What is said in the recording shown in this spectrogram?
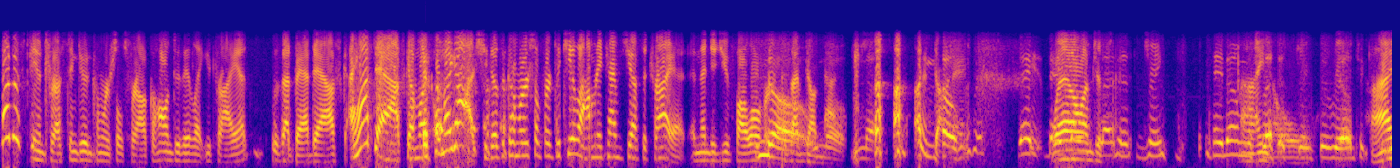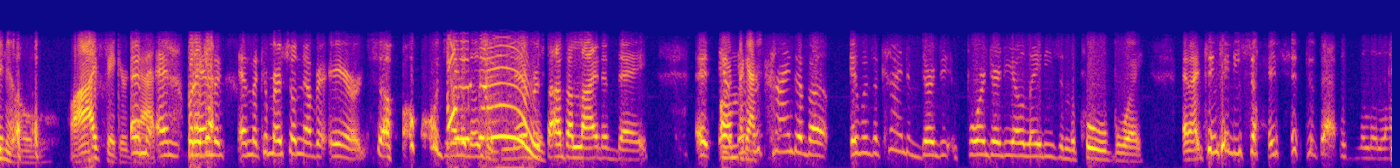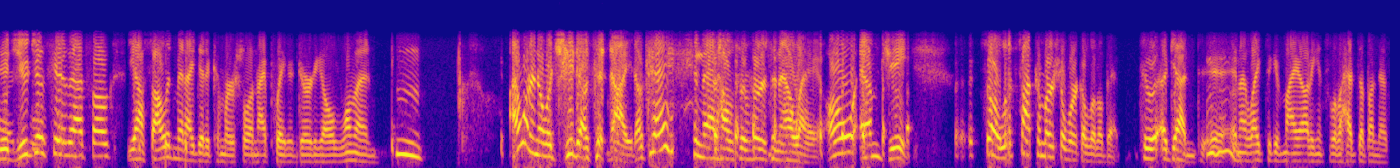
that must be interesting doing commercials for alcohol. And do they let you try it? Was that bad to ask? I have to ask. I'm like, oh my gosh, she does a commercial for tequila. How many times do you have to try it? And then did you fall over? no, Because I've done no, that. no, no. They they Well, don't I'm just let us drink. They don't let know. us drink the real tequila. I know. I figured And that. and But and get- the and the commercial never aired, so it's Oh, one of those that never saw the light of day. It, Oh, it, my it gosh. was kind of a it was a kind of dirty four dirty old ladies and the pool boy, and I think they decided that that was a little. Did you just hear that, folks? Yes, I'll admit I did a commercial and I played a dirty old woman. Hmm. I want to know what she does at night, okay? In that house of hers in LA. OMG. So let's talk commercial work a little bit. To again, to, Mhm. and I like to give my audience a little heads up on this.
